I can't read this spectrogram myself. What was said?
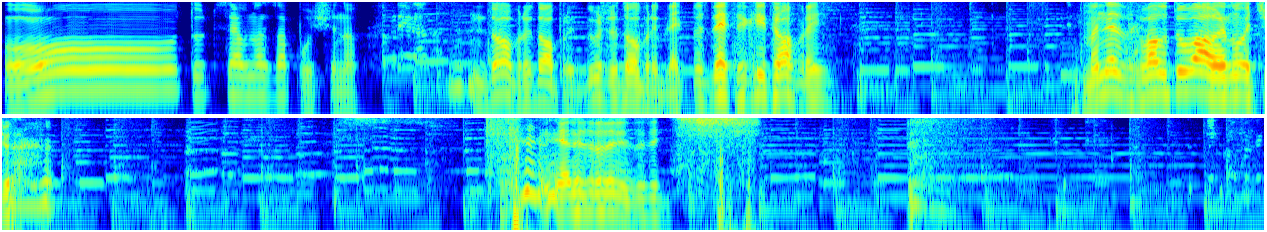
О, тут все в нас запущено. Добрий. Добрий, дуже добрий, блядь. Пиздець, який добрий. Мене зґвалтували ночі. Я не зрозумів, це. Нікому не.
